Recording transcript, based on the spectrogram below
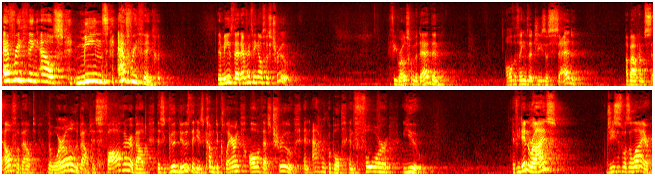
everything else means everything. It means that everything else is true. If he rose from the dead, then all the things that Jesus said about himself, about the world, about his Father, about this good news that he's come declaring, all of that's true and applicable and for you. If he didn't rise, Jesus was a liar.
